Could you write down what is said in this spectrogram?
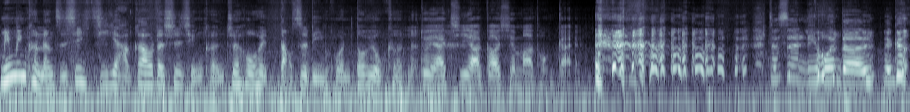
明明可能只是挤牙膏的事情，可能最后会导致离婚都有可能。对啊，挤牙膏掀马桶盖，这是离婚的那个。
